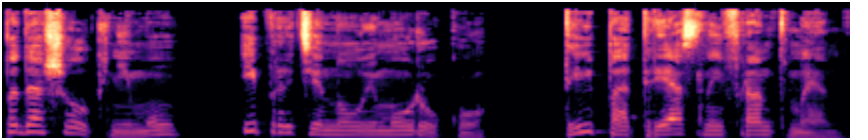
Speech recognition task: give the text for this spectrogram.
подошел к нему и протянул ему руку. Ты потрясный фронтмен.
